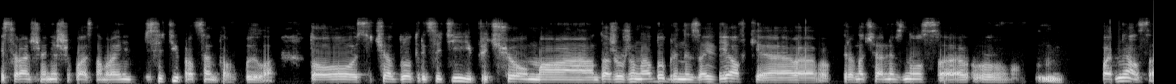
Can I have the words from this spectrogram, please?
Если раньше, я не ошибаюсь, там в районе 10% было, то сейчас до 30%, и причем даже уже на одобренной заявке первоначальный взнос поднялся.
